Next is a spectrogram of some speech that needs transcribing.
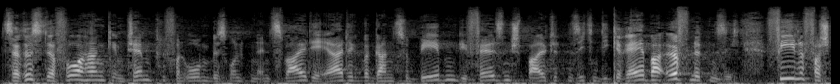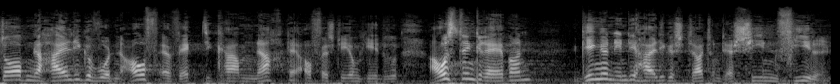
zerriss der Vorhang im Tempel von oben bis unten entzwei, die Erde begann zu beben, die Felsen spalteten sich und die Gräber öffneten sich. Viele verstorbene Heilige wurden auferweckt, sie kamen nach der Auferstehung Jesu aus den Gräbern, gingen in die heilige Stadt und erschienen vielen.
